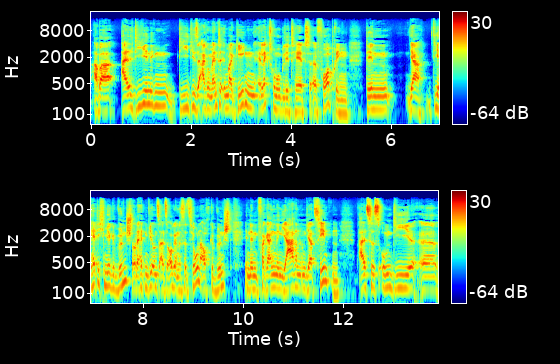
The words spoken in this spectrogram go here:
Aber all diejenigen, die diese Argumente immer gegen Elektromobilität äh, vorbringen, denen ja, die hätte ich mir gewünscht oder hätten wir uns als Organisation auch gewünscht in den vergangenen Jahren und Jahrzehnten, als es um die äh,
